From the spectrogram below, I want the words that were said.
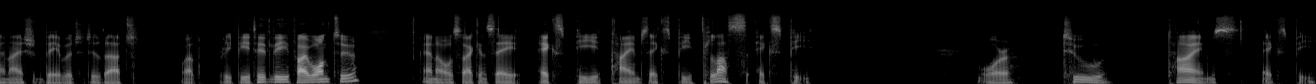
and I should be able to do that, well, repeatedly if I want to. And also I can say xp times xp plus xp, or 2 times xp.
